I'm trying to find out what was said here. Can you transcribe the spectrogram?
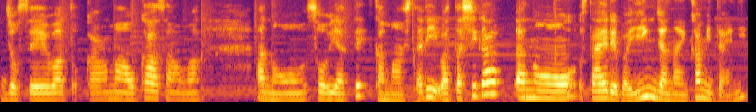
あ女性はとか、まあ、お母さんはあのそうやって我慢したり私があの伝えればいいんじゃないかみたいに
